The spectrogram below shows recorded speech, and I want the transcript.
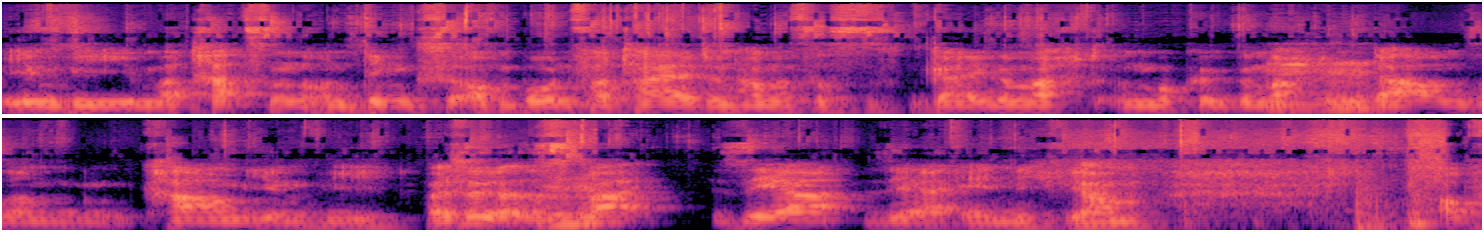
irgendwie Matratzen und Dings auf dem Boden verteilt und haben uns das geil gemacht und Mucke gemacht und da unseren Kram irgendwie, weißt du, also es war sehr, sehr ähnlich. Wir haben auf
